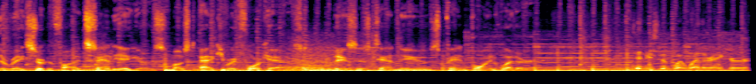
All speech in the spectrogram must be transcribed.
WeatheRate certified San Diego's most accurate forecast. This is 10 News Pinpoint Weather. 10 News Pinpoint weather anchor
